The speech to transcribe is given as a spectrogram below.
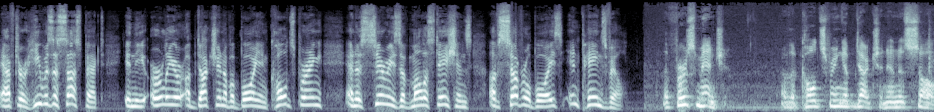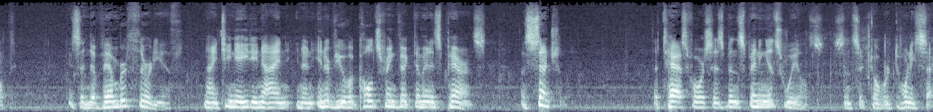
after he was a suspect in the earlier abduction of a boy in Cold Spring and a series of molestations of several boys in Paynesville. The first mention of the Cold Spring abduction and assault is on November 30th, 1989, in an interview of a Cold Spring victim and his parents. Essentially, the task force has been spinning its wheels since October 22nd.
